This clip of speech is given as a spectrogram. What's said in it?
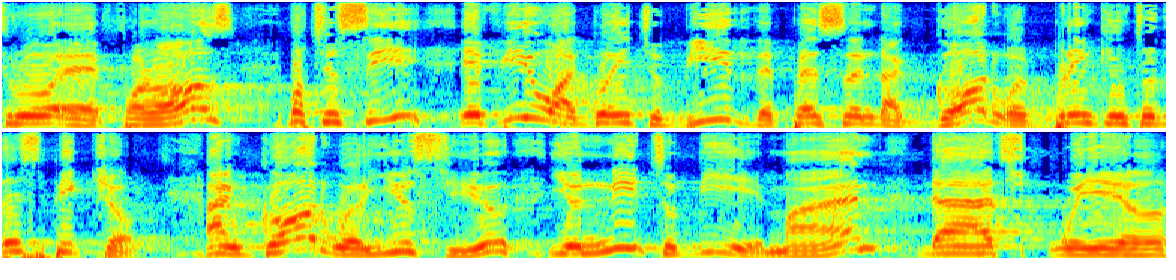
through for us? But you see, if you are going to be the person that God will bring into this picture, and God will use you, you need to be a man that will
